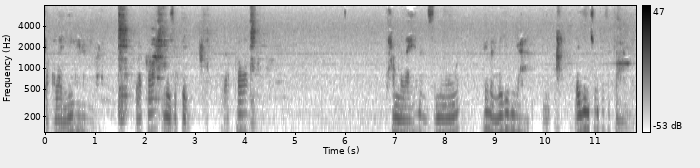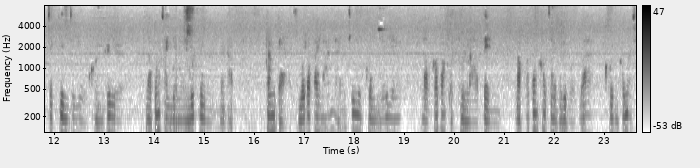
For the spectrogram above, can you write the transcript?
กับอะไรง่ายๆแล้วก็มีสติ แล้วก็ทำอะไรให้มันสมูทให้มันไม่ยุ่งยากและยิ่งช่วงเทศกาลจะกินจะอยู่คนก็เยอะ เราต้องใจเย็นลงนิดนึงนะครับ ตั้งแต่สมมติเราไปร้านไหนที่มีคนเยอะๆเราก็ต้องอดทนรอเป็น เราก็ต้องเข้าใจบริบทว่าคนเขามาฉ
